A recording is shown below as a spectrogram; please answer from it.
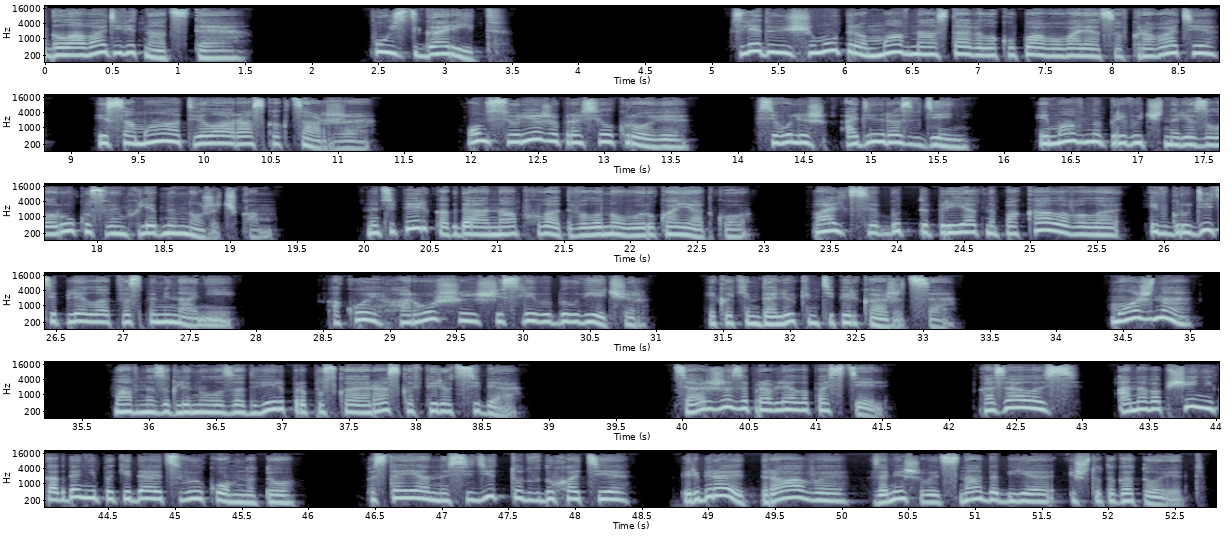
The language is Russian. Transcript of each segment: Глава девятнадцатая. Пусть горит. Следующим утром Мавна оставила Купаву валяться в кровати и сама отвела Раска к царже. Он все реже просил крови, всего лишь один раз в день, и Мавна привычно резала руку своим хлебным ножичком. Но теперь, когда она обхватывала новую рукоятку, пальцы будто приятно покалывало и в груди теплело от воспоминаний. Какой хороший и счастливый был вечер, и каким далеким теперь кажется. «Можно?» Мавна заглянула за дверь, пропуская Раска вперед себя. Царь же заправляла постель. Казалось, она вообще никогда не покидает свою комнату. Постоянно сидит тут в духоте, перебирает травы, замешивает снадобья и что-то готовит.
